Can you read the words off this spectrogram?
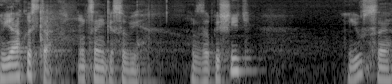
Ну, якось так. Оценки собі запишіть і все.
